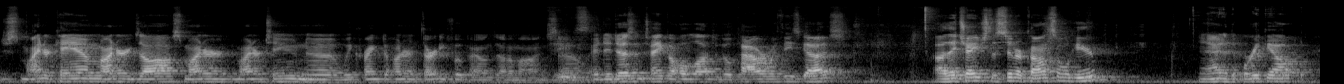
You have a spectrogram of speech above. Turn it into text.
just minor cam, minor exhaust, minor minor tune. Uh, we cranked 130 foot-pounds out of mine. So it, it, doesn't take a whole lot to build power with these guys. Uh, they changed the center console here and added the breakout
